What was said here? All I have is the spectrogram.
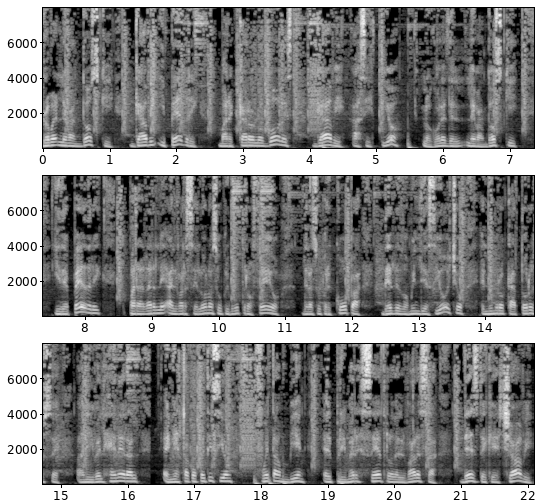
Robert Lewandowski, Gaby y Pedri marcaron los goles. Gaby asistió los goles de Lewandowski y de Pedri para darle al Barcelona su primer trofeo de la Supercopa desde 2018, el número 14 a nivel general en esta competición fue también el primer cetro del Barça desde que Xavi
